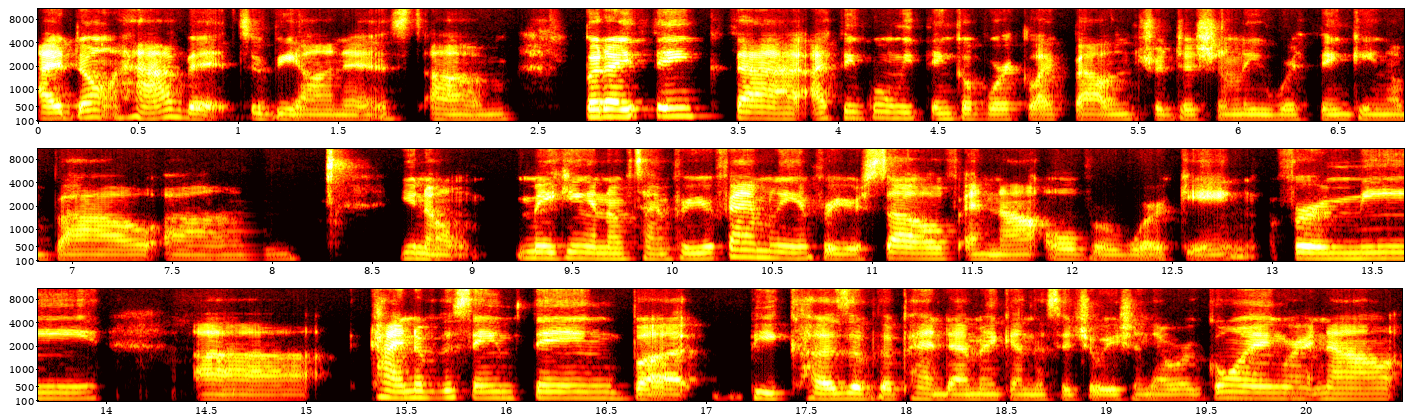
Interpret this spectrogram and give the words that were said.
I don't have it to be honest. Um, but I think that I think when we think of work-life balance traditionally, we're thinking about um, you know, making enough time for your family and for yourself and not overworking. For me, uh kind of the same thing, but because of the pandemic and the situation that we're going right now,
